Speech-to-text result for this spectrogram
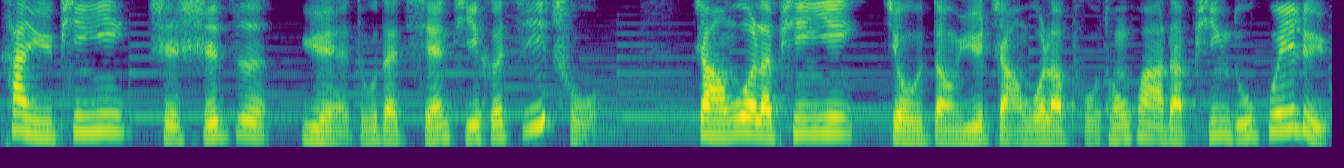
汉语拼音是识字阅读的前提和基础。掌握了拼音，就等于掌握了普通话的拼读规律，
